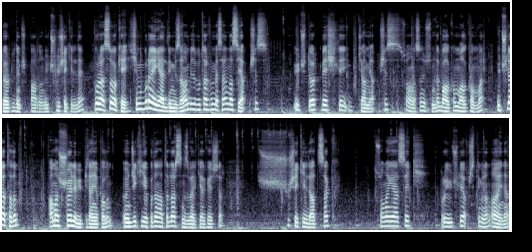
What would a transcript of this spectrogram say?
dörtlü demişim pardon üçlü şekilde. Burası okey. Şimdi buraya geldiğimiz zaman biz bu tarafı mesela nasıl yapmışız? 3, 4, 5'li cam yapmışız. Sonrasında üstünde balkon balkon var. Üçlü atalım. Ama şöyle bir plan yapalım. Önceki yapıdan hatırlarsınız belki arkadaşlar. Şu şekilde atsak. Sonra gelsek. Burayı üçlü yapmıştık değil mi lan? Aynen.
